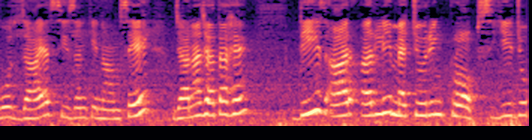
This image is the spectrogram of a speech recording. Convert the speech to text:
वो जायद सीज़न के नाम से जाना जाता है। These are early maturing crops ये जो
